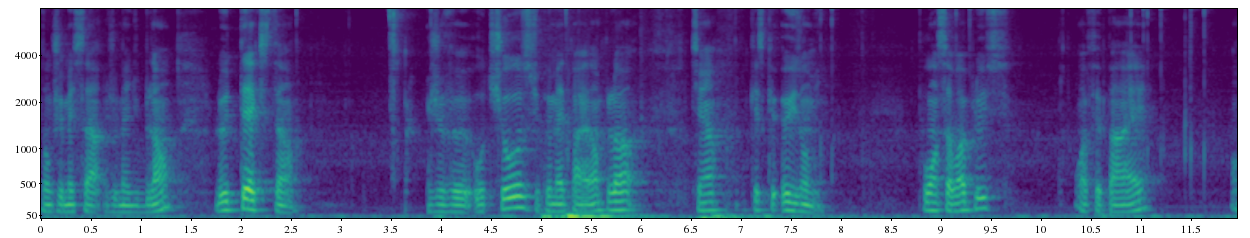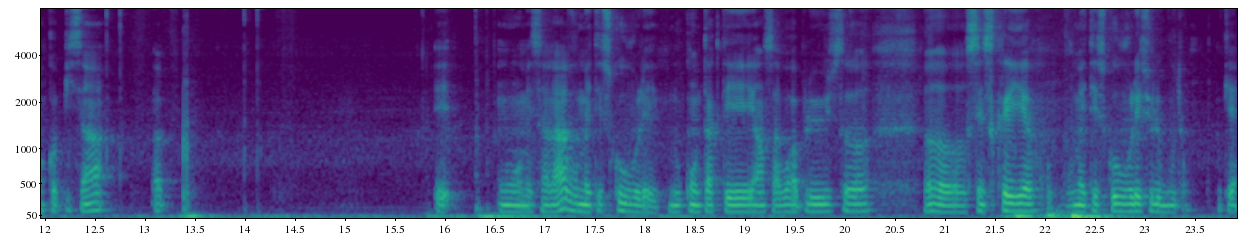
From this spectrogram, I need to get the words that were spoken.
Donc je mets ça, je mets du blanc. Le texte, je veux autre chose. Je peux mettre par exemple là, tiens, qu'est-ce que eux ils ont mis? Pour en savoir plus, on va faire pareil. On copie ça. Et nous on met ça là. Vous mettez ce que vous voulez. Nous contacter, en savoir plus, euh, euh, s'inscrire. Vous mettez ce que vous voulez sur le bouton. Ok?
